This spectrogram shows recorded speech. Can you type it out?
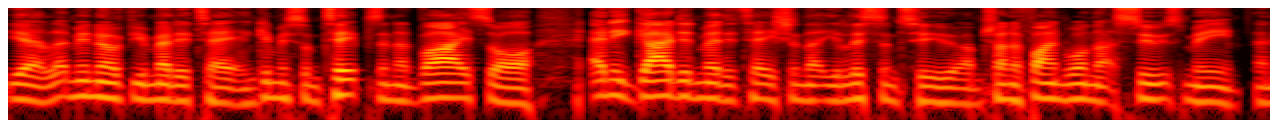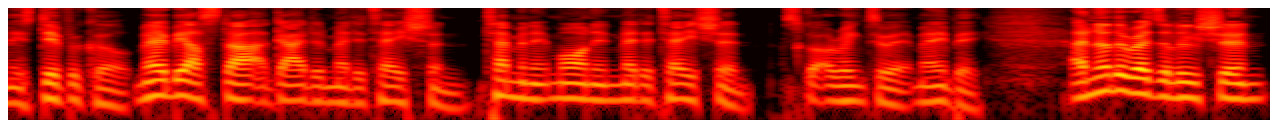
yeah, let me know if you meditate and give me some tips and advice or any guided meditation that you listen to. I'm trying to find one that suits me and it's difficult. Maybe I'll start a guided meditation, 10 minute morning meditation. It's got a ring to it, maybe. Another resolution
